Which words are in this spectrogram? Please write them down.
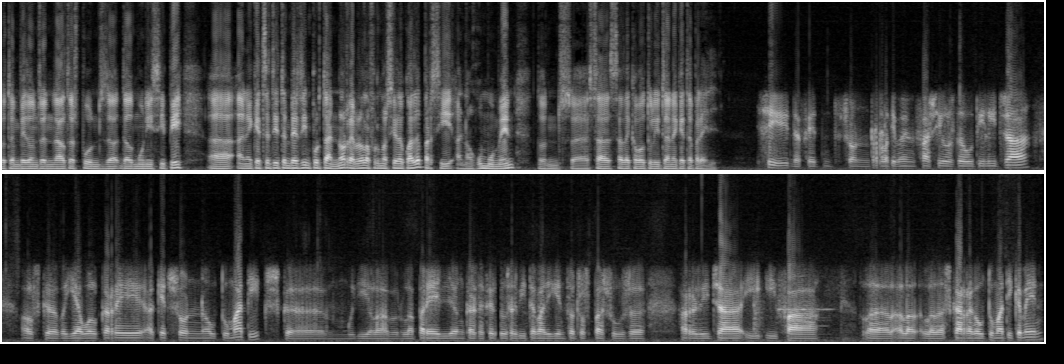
però també doncs, en altres punts de, del municipi. Eh, en aquest sentit també és important no? rebre la formació adequada per si en algun moment doncs, eh, s'ha s'ha d'acabar utilitzant aquest aparell. Sí, de fet, són relativament fàcils d'utilitzar. Els que veieu al carrer, aquests són automàtics, que vull dir, la- l'aparell, en cas de fer-lo servir, te va dient tots els passos a, a realitzar i, i fa la, la, la descàrrega automàticament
